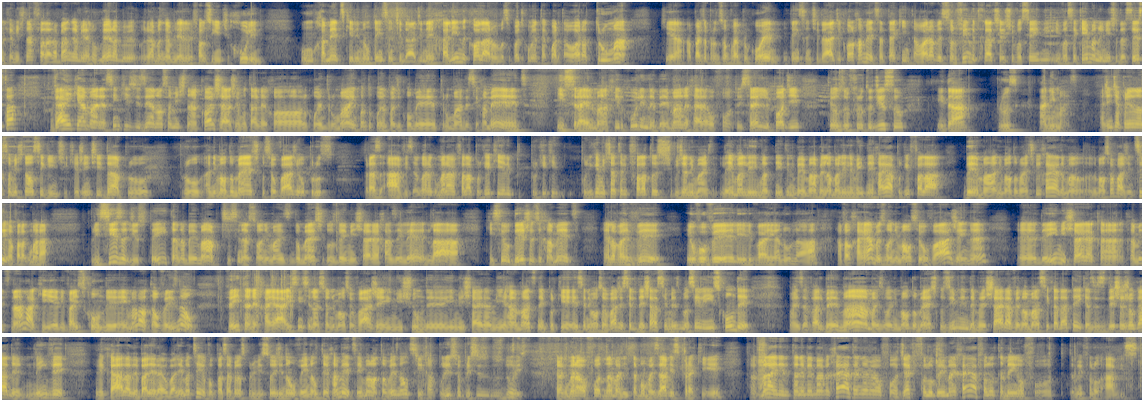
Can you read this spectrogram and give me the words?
Que a Mishnah fala Rabban Gamliel, Omer, Rabban Gamliel, ele fala o seguinte: Hulin um hametz que ele não tem santidade, né? Halin kolar, você pode comer até a quarta hora, truma, que é a parte da produção que vai para o Cohen e tem santidade, kol hametz até a quinta hora, vesorfim betklatchesh, você e você queima no início da sexta, vai que amar, é assim quis dizer a nossa Mishnah, kol shash mutar lechol Cohen truma, enquanto o Cohen pode comer truma desse hametz, Israel ma'achil hulin nebeimah lechar foto. Israel ele pode ter usufruto disso e dar para os animais. A gente aprende na nossa Mishnah o seguinte, que a gente dá para para o animal doméstico, selvagem ou para as aves. Agora a Gumara vai falar por que, que ele, por que, que, por que, que a Mishnah teve que falar todos esses tipos de animais. Leima leima tnitin bema velama lilemeitnei hayá. Por que falar bema, animal doméstico, e hayá, animal, animal selvagem? Tzriha, fala Gumara. Precisa disso. Teita na bema, porque se é só animais domésticos, dei mishara lá, que se eu deixo esse hametz, ela vai ver, eu vou ver ele, ele vai anular. A mas um animal selvagem, né? Dei Mishaira Kametznala, que ele vai esconder em Maló, talvez não. Veita Nechaya, isso ensinasse o animal selvagem, Mishum de Mishaira Mihamatzne, porque esse animal selvagem, se ele deixasse mesmo assim, ele ia esconder. Mas a Valbema, mas um animal doméstico, Zimnin de Meshaira, Velomasi Kadatei, que às vezes deixa jogado, nem vê. Eu vou passar pelas proibições de não ver e não ter Hametz, talvez não tzricha, por isso eu preciso dos dois. Fala Gamara Alfod Lamali. Tá bom, mas aves para quê? Fala Gamara, ele tá bem mais tá nem Alfod. Já que falou bem mais falou também Alfod. Também falou aves.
